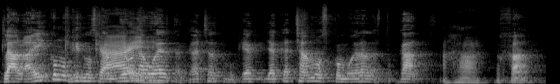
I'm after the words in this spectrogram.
Claro, ahí como ¿Qué que nos cae? cambió la vuelta, ¿cachas? Como que ya, ya cachamos cómo eran las tocadas. Ajá. Ajá.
